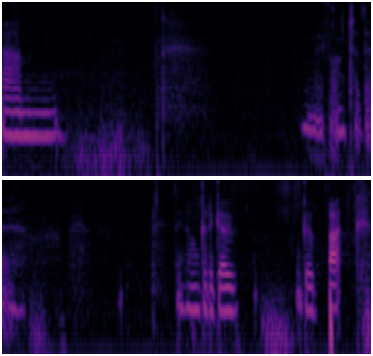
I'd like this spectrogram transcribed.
Um, move on to the. I think I'm going to go go back.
